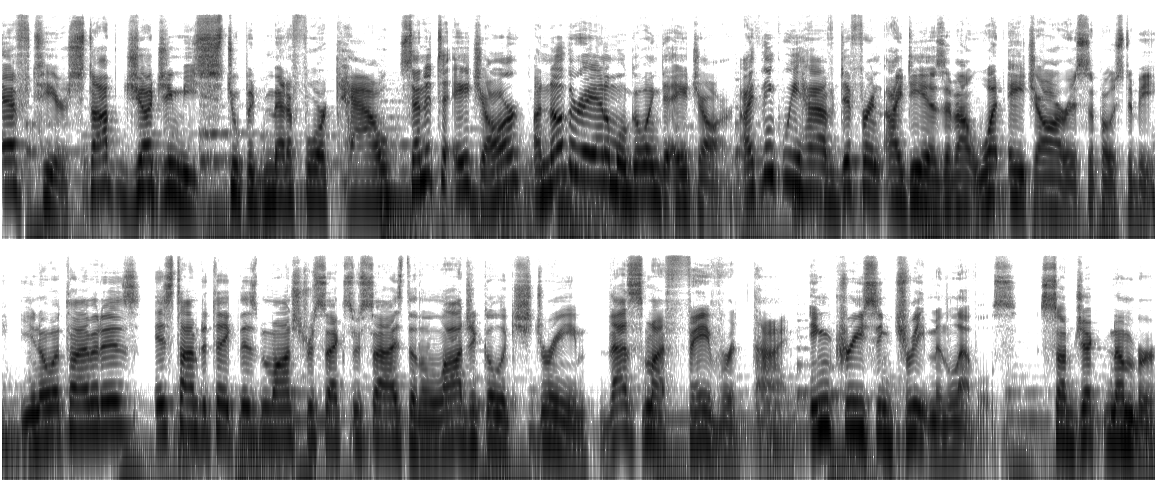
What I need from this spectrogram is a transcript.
F tier, stop judging me, stupid metaphor cow. Send it to HR? Another animal going to HR. I think we have different ideas about what HR is supposed to be. You know what time it is? It's time to take this monstrous exercise to the logical extreme. That's my favorite time. Increasing treatment levels. Subject number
